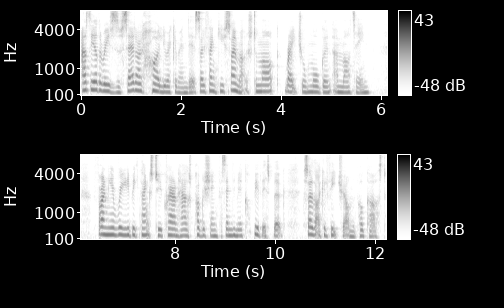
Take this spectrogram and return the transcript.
As the other readers have said, I'd highly recommend it, so thank you so much to Mark, Rachel, Morgan, and Martine. Finally, a really big thanks to Crown House Publishing for sending me a copy of this book so that I could feature it on the podcast.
